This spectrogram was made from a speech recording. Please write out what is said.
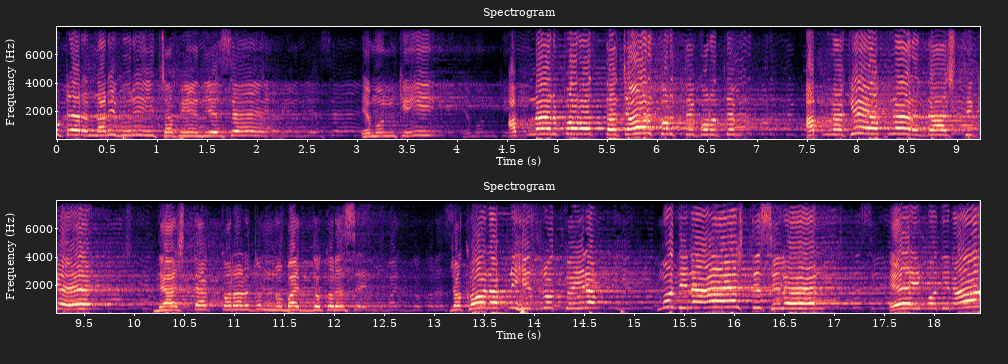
উটের নারী ভুড়ি চাপিয়ে দিয়েছে। এমনকি আপনার পর অত্যাচার করতে করতে আপনাকে আপনার দেশ থেকে দেশ ত্যাগ করার জন্য বাধ্য করেছে। যখন আপনি হিজরত কইরাম মদিনায় আসতেছিলেন এই মদিনার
